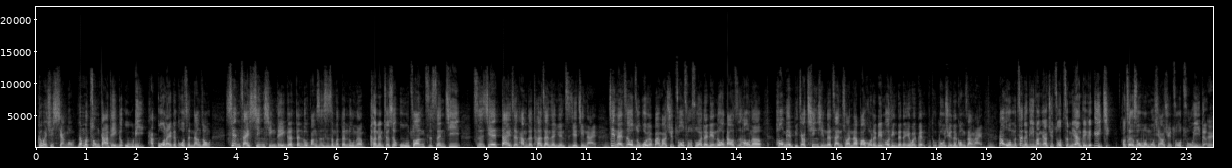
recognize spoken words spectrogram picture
各位去想哦，那么重大的一个武力，它过来的过程当中。现在新型的一个登陆方式是什么登陆呢？可能就是武装直升机直接带着他们的特战人员直接进来。进来之后，如果有办法去做出所谓的联络道之后呢，后面比较轻型的战船呢，包括了联络艇等等，也会跟陆续的攻上来。那我们这个地方要去做怎么样的一个预警？哦，这个是我们目前要去做注意的。对。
